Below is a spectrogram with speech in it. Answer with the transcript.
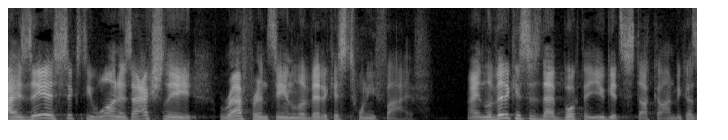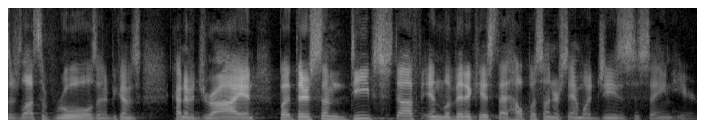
Isaiah 61 is actually referencing Leviticus 25. Right? Leviticus is that book that you get stuck on because there's lots of rules and it becomes kind of dry. And, but there's some deep stuff in Leviticus that help us understand what Jesus is saying here.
